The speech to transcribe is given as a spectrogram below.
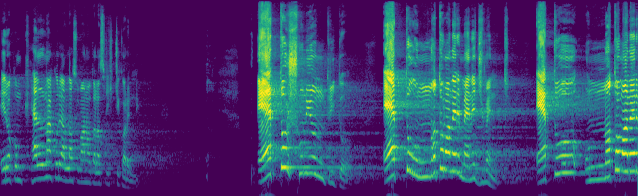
এরকম খেলনা করে আল্লাহ সুবাহতালা সৃষ্টি করেননি। এত সুনিয়ন্ত্রিত, এত উন্নত মানের ম্যানেজমেন্ট, এত উন্নত মানের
